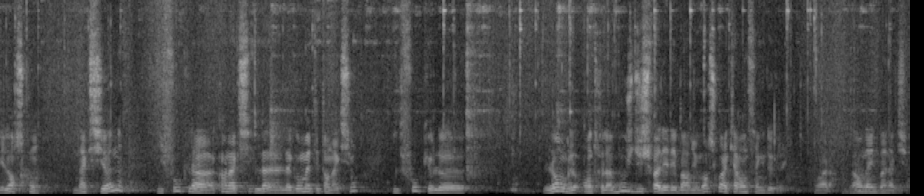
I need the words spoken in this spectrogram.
et lorsqu'on actionne, il faut que la, quand la, gourmette est en action, il faut que l'angle entre la bouche du cheval et les barres du mort soit à 45 degrés. Voilà, là on a une bonne action.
